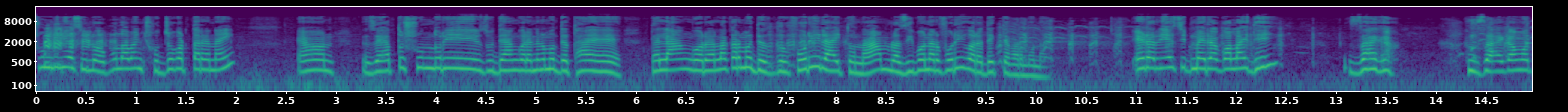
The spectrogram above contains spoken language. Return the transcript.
সুন্দরী ছিল ফুলাফাইন সহ্য করতারে নাই। এখন যে এত সুন্দরী যদি আঙ্গরের মধ্যে থাকে তাহলে আঙ্গর এলাকার মধ্যে তো ফরি রাইতো না আমরা জীবন আর ফরি করে দেখতে পারব না। এটার এসিড মাইরা গলায় দেই জায়গা জায়গা মত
